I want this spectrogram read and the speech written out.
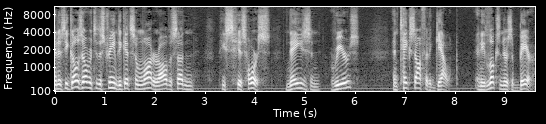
and as he goes over to the stream to get some water, all of a sudden his horse neighs and rears, and takes off at a gallop. And he looks and there's a bear.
